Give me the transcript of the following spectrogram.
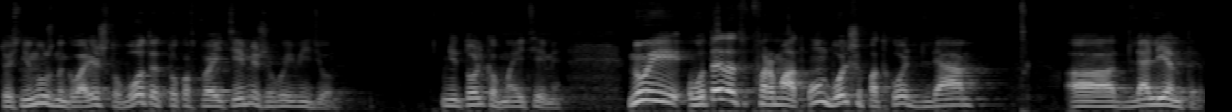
То есть не нужно говорить, что вот это только в твоей теме живые видео не только в моей теме. Ну и вот этот формат, он больше подходит для, для ленты.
